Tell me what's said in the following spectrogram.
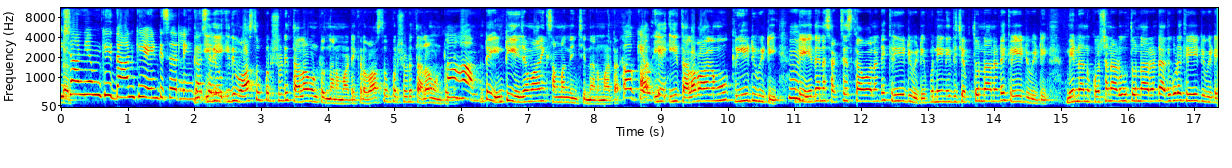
ఈశాన్యంకి దానికి ఏంటి సార్ లింక్ ఇది ఇది వాస్తు పురుషుడి తల ఉంటుంది అనమాట ఇక్కడ వాస్తు పురుషుడి తల ఉంటుంది. అంటే ఇంటి యజమానికి సంబంధించింది అనమాట ఈ తల భాగము క్రియేటివిటీ. అంటే ఏదైనా సక్సెస్ కావాలంటే క్రియేటివిటీ. ఇప్పుడు నేను ఇది చెప్తున్నానంటే క్రియేటివిటీ. మీరు నన్ను క్వశ్చన్ అడుగుతున్నారంటే అది కూడా క్రియేటివిటీ.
